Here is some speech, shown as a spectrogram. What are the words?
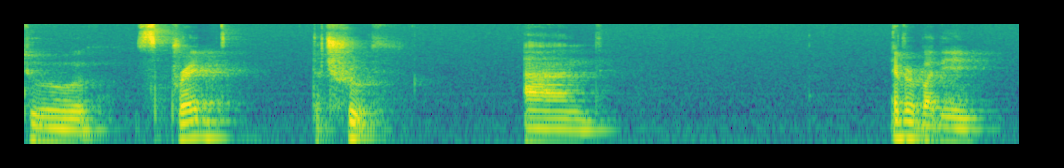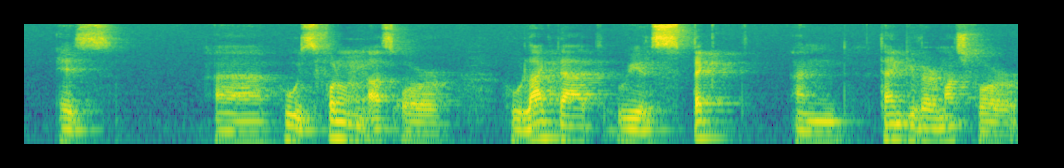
to spread the truth. And everybody is who is following us or who like that, we respect and thank you very much for,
